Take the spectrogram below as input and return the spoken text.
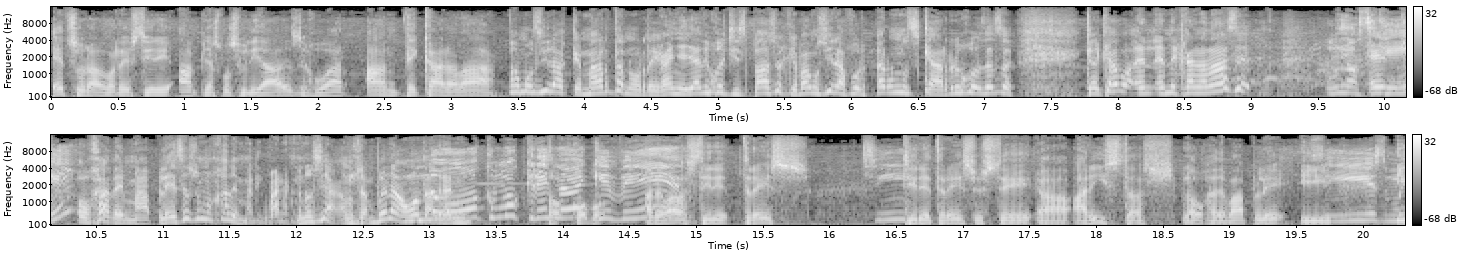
Edson Álvarez tiene amplias posibilidades de jugar ante Canadá. Vamos a ir a que Marta nos regañe. Ya dijo el chispazo que vamos a ir a forjar unos carrujos de esos. Que al cabo, en, en Canadá se... ¿Unos Eh, qué? Hoja de maple, esa es una hoja de marihuana, que no sea, o sea buena onda, No, Adrián. ¿cómo crees? No, Nada ¿cómo? que ver. Además tiene tres, Sí. tiene tres este, ah, aristas, la hoja de maple y, Sí, es muy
